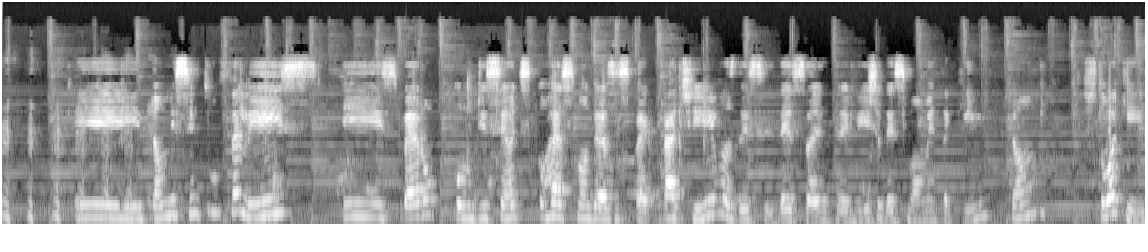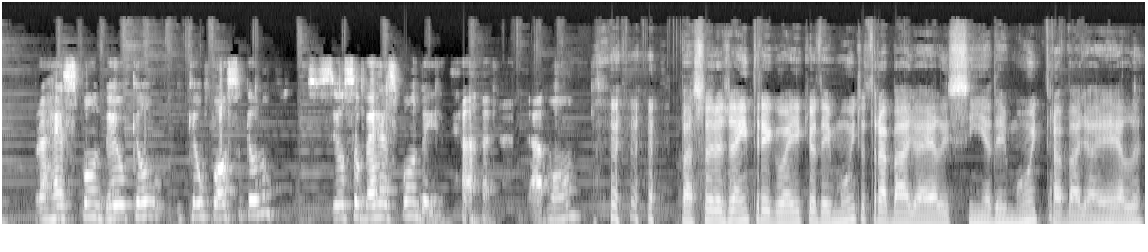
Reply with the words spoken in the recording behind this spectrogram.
e, então me sinto feliz e espero, como disse antes, corresponder às expectativas desse, dessa entrevista, desse momento aqui. Então, estou aqui para responder o que, eu, o que eu posso, o que eu não, se eu souber responder. tá bom? Pastora já entregou aí que eu dei muito trabalho a ela, e sim, eu dei muito trabalho a ela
